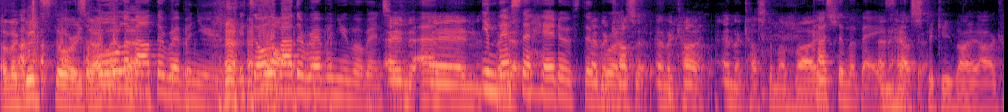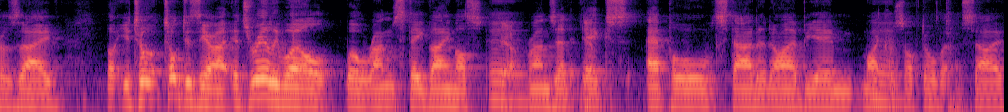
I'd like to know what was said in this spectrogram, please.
of a good story. It's don't all let that. about the revenue. It's all about the revenue momentum. And- Um, and- invest and- ahead of the and the, growth. cus- and, the cu- and the customer base, Customer base, and how that's right. sticky they are because they. Look, you talk, talk to Xero. It's really well well run. Steve Vamos Yeah. runs at Yeah. X. Apple started IBM, Microsoft, all that. So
